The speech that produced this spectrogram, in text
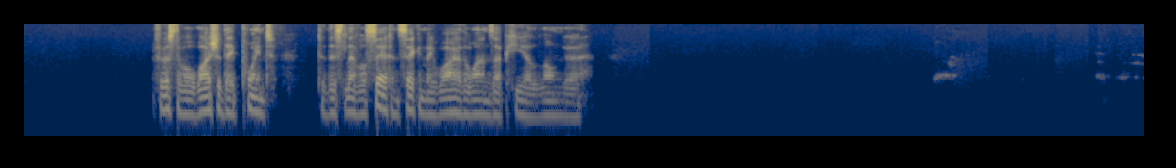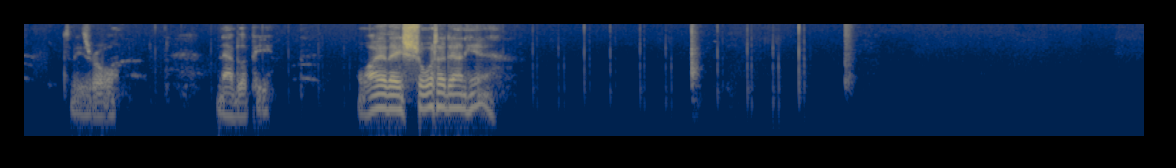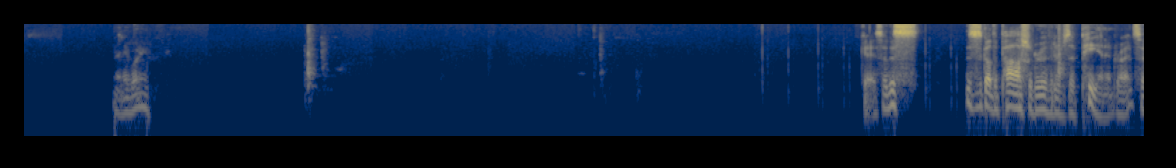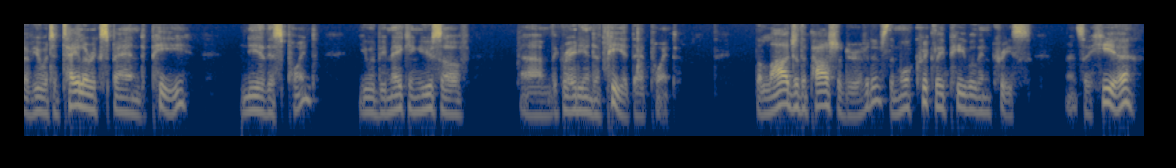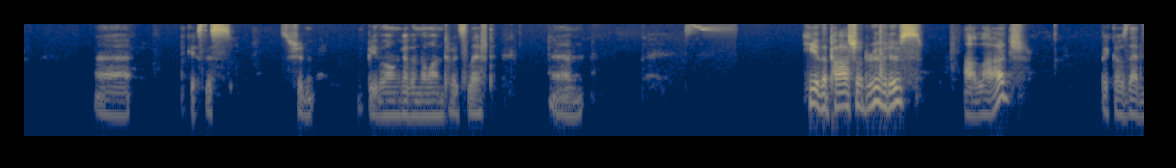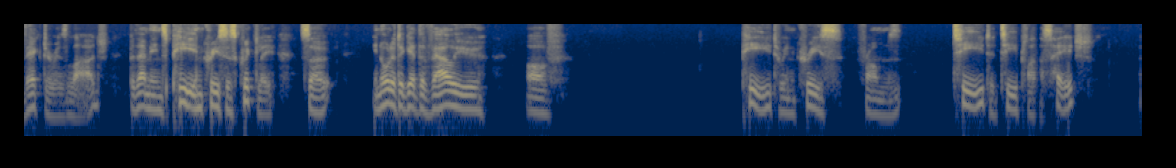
first of all, why should they point to this level set? And secondly, why are the ones up here longer? So these are all Nabla. Why are they shorter down here? Anybody? Okay, so this this has got the partial derivatives of p in it, right? So if you were to Taylor expand p near this point, you would be making use of um, the gradient of p at that point. The larger the partial derivatives, the more quickly p will increase. Right? So here, uh, I guess this shouldn't be longer than the one to its left. Um, here the partial derivatives are large because that vector is large, but that means p increases quickly. So in order to get the value of p to increase from t to t plus h,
